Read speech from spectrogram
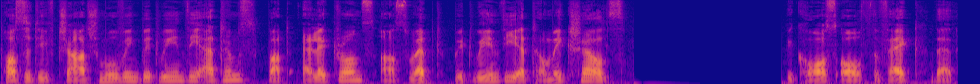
positive charge moving between the atoms, but electrons are swept between the atomic shells because of the fact that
